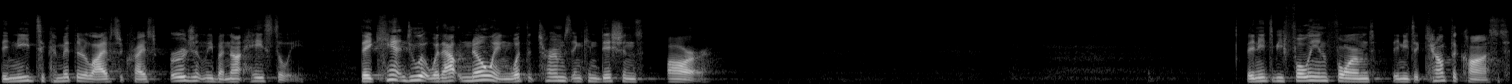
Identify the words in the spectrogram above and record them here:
They need to commit their lives to Christ urgently, but not hastily. They can't do it without knowing what the terms and conditions are. They need to be fully informed. They need to count the cost.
